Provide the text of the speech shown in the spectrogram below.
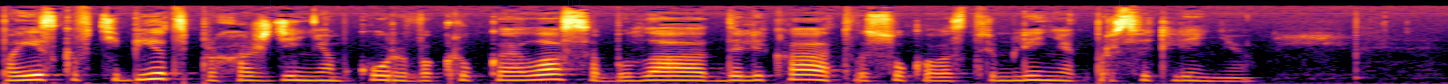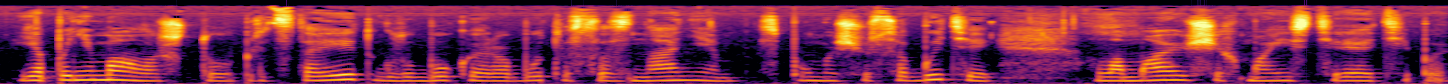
Поездка в Тибет с прохождением коры вокруг Кайласа была далека от высокого стремления к просветлению – я понимала, что предстоит глубокая работа с сознанием с помощью событий, ломающих мои стереотипы.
